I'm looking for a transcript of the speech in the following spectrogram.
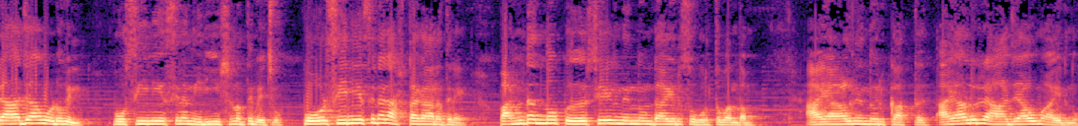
രാജാവ് ഒടുവിൽ പൊസീനിയസിനെ നിരീക്ഷണത്തിൽ വെച്ചു. പോൾസീനിയസിന്റെ കഷ്ടകാലത്തിന് പണ്ടെന്നോ പേർഷ്യയിൽ നിന്നുണ്ടായ ഒരു സുഹൃത്ത് ബന്ധം. അയാളിൽ നിന്നൊരു കത്ത്. അയാൾ ഒരു രാജാവുമായിരുന്നു.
